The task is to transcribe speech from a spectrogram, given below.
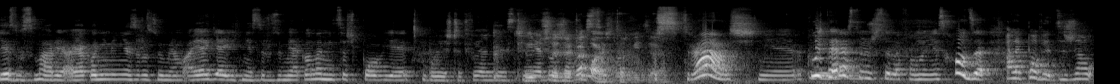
Jezus Maria, a jak oni mnie nie zrozumią, a jak ja ich nie zrozumiem, jak ona mi coś powie. Bo jeszcze twój angielski Czyli nie przeżywałaś to, widzę. Strasznie. Pój teraz to już z telefonu nie schodzę. Ale powiedz, żał...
